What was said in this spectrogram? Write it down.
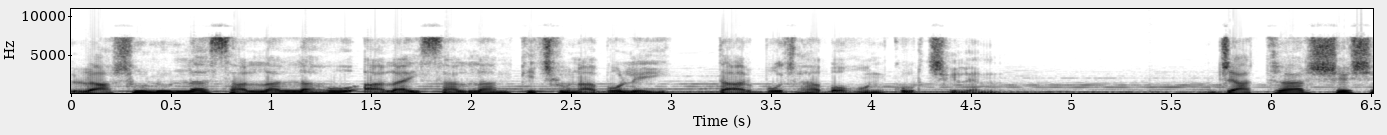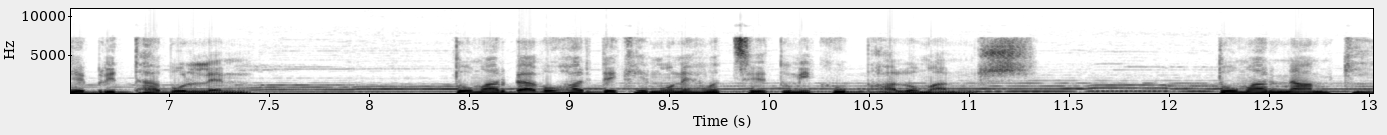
রাসূলুল্লাহ সাল্লাল্লাহু আলাই সাল্লাম কিছু না বলেই তার বোঝা বহন করছিলেন। যাত্রার শেষে বৃদ্ধা বললেন, তোমার ব্যবহার দেখে মনে হচ্ছে তুমি খুব ভালো মানুষ। তোমার নাম কি?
